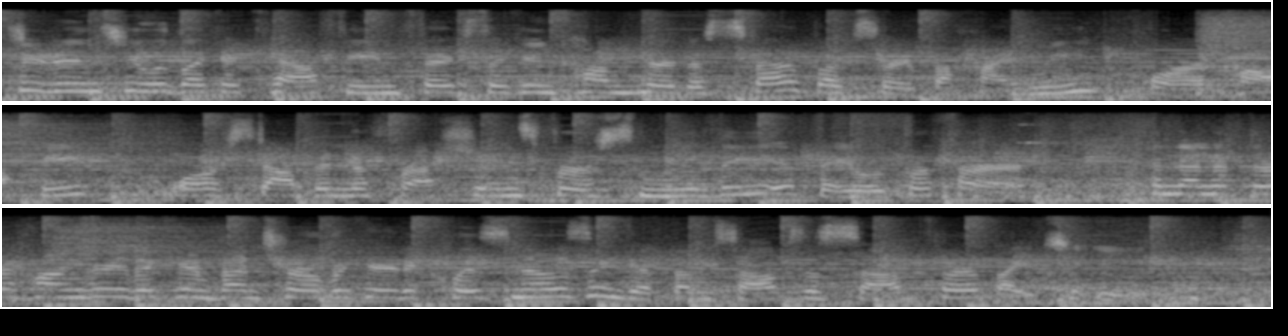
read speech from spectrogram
Students who would like a caffeine fix, they can come here to Starbucks right behind me for a coffee or stop into Freshens for a smoothie if they would prefer. And then if they're hungry, they can venture over here to Quiznos and get themselves a sub for a bite to eat.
